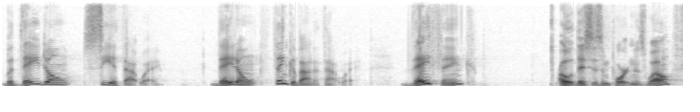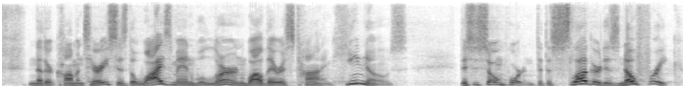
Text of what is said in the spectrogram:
But they don't see it that way. They don't think about it that way. They think, oh, this is important as well. Another commentary says the wise man will learn while there is time. He knows, this is so important, that the sluggard is no freak,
